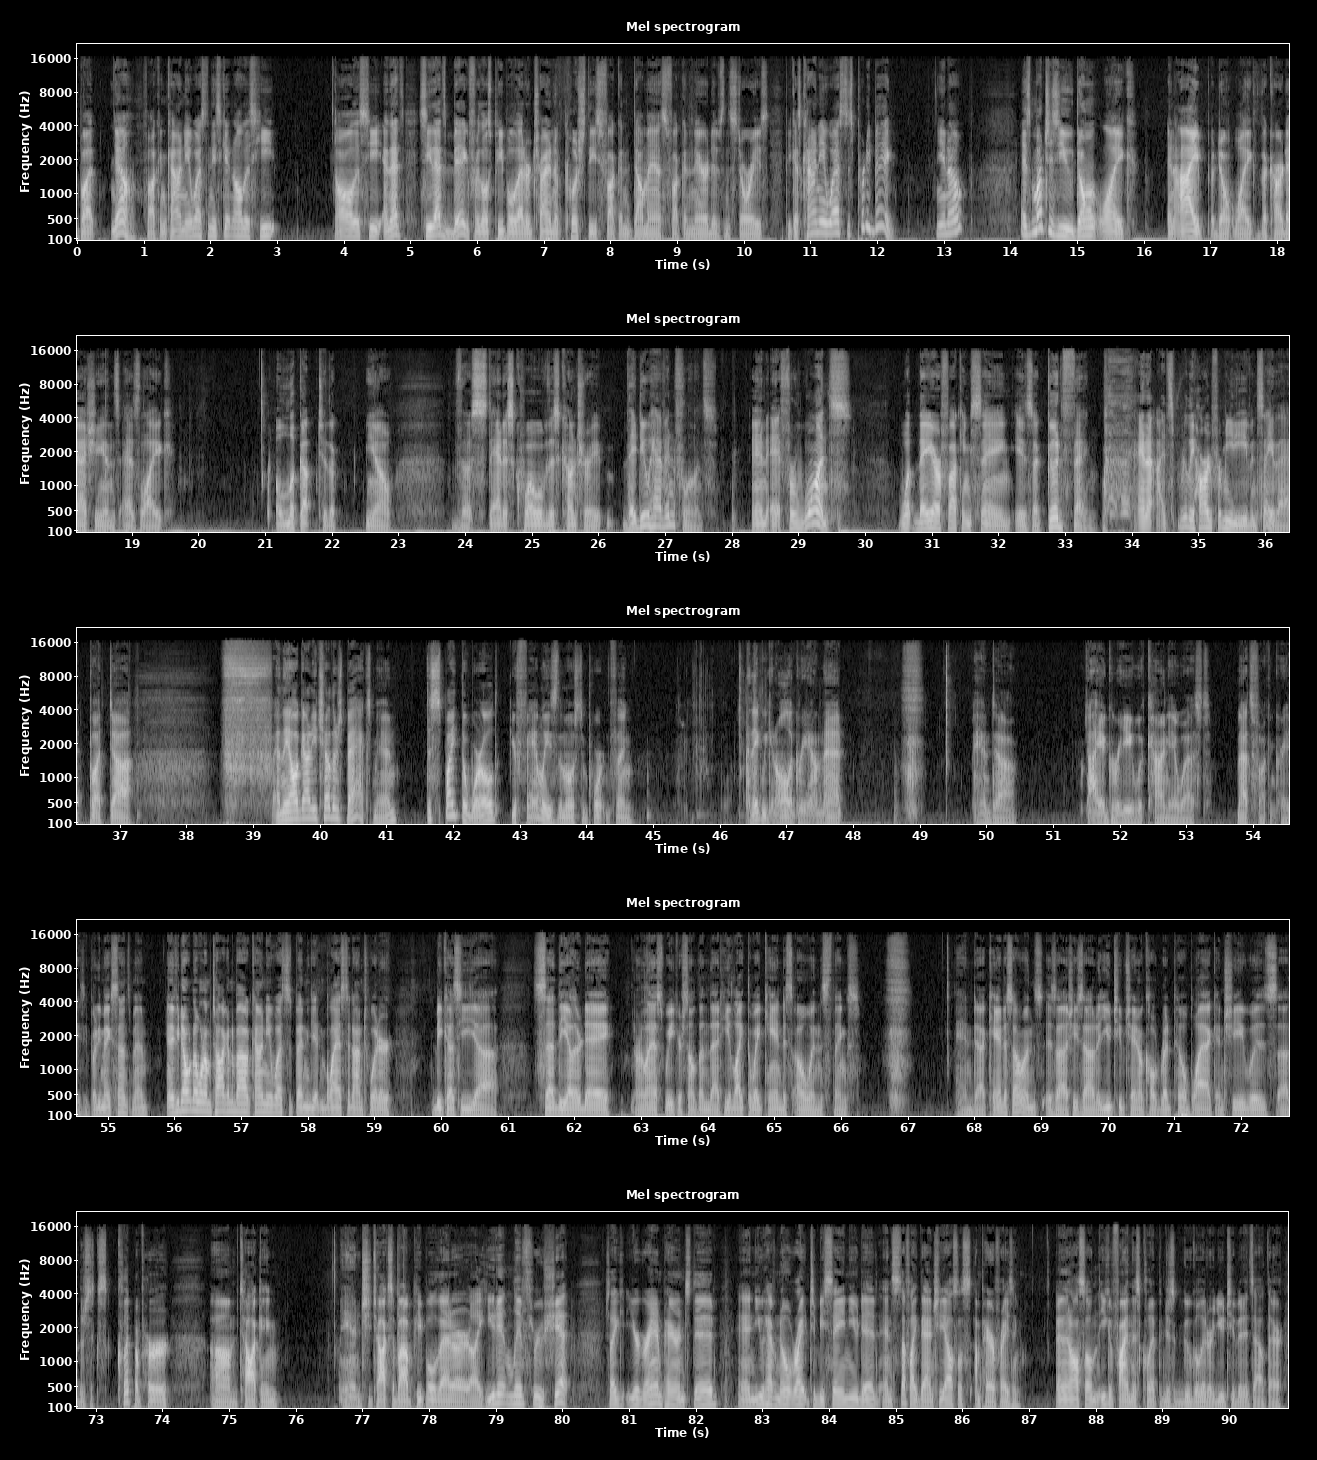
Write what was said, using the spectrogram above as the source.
But, yeah, fucking Kanye West, and he's getting all this heat all this heat. And that's see that's big for those people that are trying to push these fucking dumbass fucking narratives and stories because Kanye West is pretty big. You know? As much as you don't like and I don't like the Kardashians as like a look up to the, you know, the status quo of this country, they do have influence. And for once, what they are fucking saying is a good thing. and it's really hard for me to even say that, but uh and they all got each other's backs, man. Despite the world, your family is the most important thing. I think we can all agree on that. And uh I agree with Kanye West. That's fucking crazy, but he makes sense, man. And if you don't know what I'm talking about, Kanye West has been getting blasted on Twitter because he uh, said the other day or last week or something that he liked the way Candace Owens thinks. And uh, Candace Owens is uh, she's on a YouTube channel called Red Pill Black, and she was uh, there's a clip of her um, talking, and she talks about people that are like you didn't live through shit. It's like your grandparents did, and you have no right to be saying you did, and stuff like that. And she also, I'm paraphrasing, and then also, you can find this clip and just Google it or YouTube it, it's out there.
